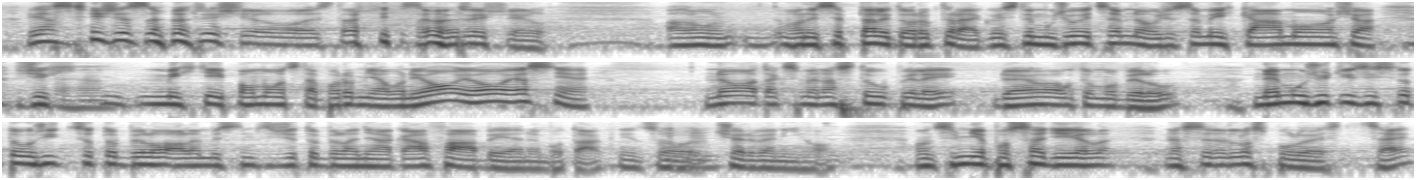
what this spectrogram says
Jasně, že jsem hřešil, vole, strašně jsem hřešil. A on, oni se ptali toho doktora, jako jestli můžu jít se mnou, že jsem jejich kámoš a že ch- mi chtějí pomoct a podobně. A on, jo, jo, jasně. No a tak jsme nastoupili do jeho automobilu. Nemůžu ti s jistotou říct, co to bylo, ale myslím si, že to byla nějaká fábie nebo tak, něco mm-hmm. červeného. On si mě posadil na sedadlo spolujezdce,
